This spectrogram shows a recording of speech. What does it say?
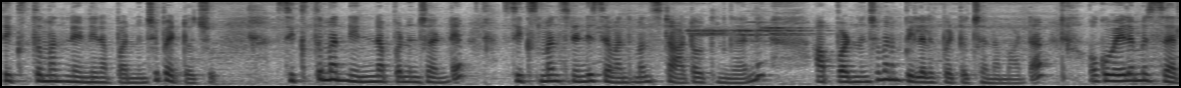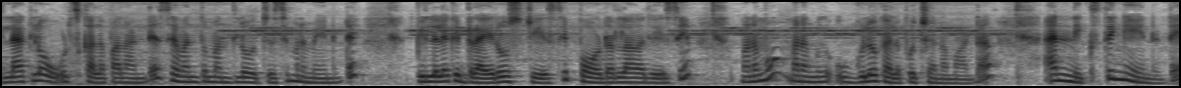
సిక్స్త్ మంత్ నిండినప్పటి నుంచి పెట్టొచ్చు. సిక్స్త్ మంత్ నిండినప్పటి నుంచి అంటే సిక్స్ మంత్స్ నుండి సెవెంత్ మంత్ స్టార్ట్ అవుతుంది కానీ అప్పటి నుంచి మనం పిల్లలకు పెట్టొచ్చు అనమాట ఒకవేళ మీరు సెర్లాక్లో ఓట్స్ కలపాలంటే సెవెంత్ మంత్లో వచ్చేసి మనం ఏంటంటే పిల్లలకి డ్రై రోస్ట్ చేసి పౌడర్ లాగా చేసి మనము మనం ఉగ్గులో కలపొచ్చు అనమాట అండ్ నెక్స్ట్ థింగ్ ఏంటంటే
